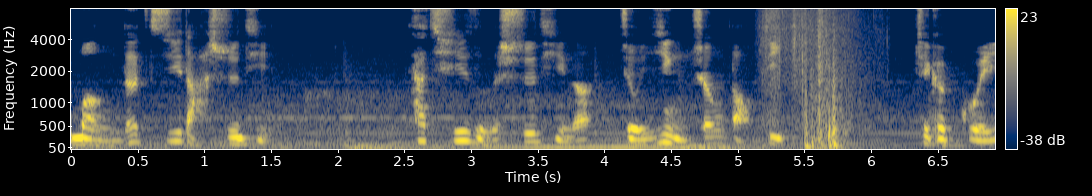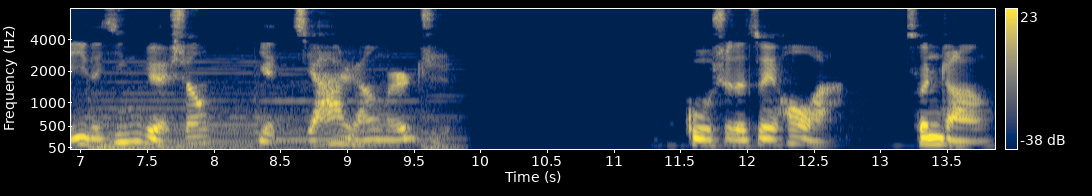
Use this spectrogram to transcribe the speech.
猛地击打尸体，他妻子的尸体呢就应声倒地。这个诡异的音乐声也戛然而止。故事的最后啊，村长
